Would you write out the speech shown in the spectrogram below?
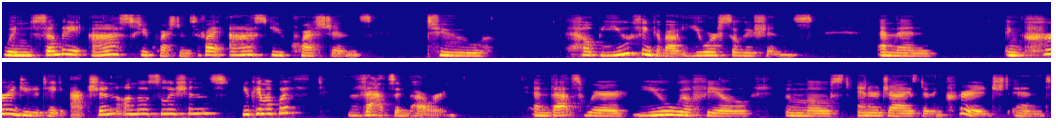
when somebody asks you questions, if I ask you questions to help you think about your solutions and then encourage you to take action on those solutions you came up with, that's empowering. And that's where you will feel the most energized and encouraged and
